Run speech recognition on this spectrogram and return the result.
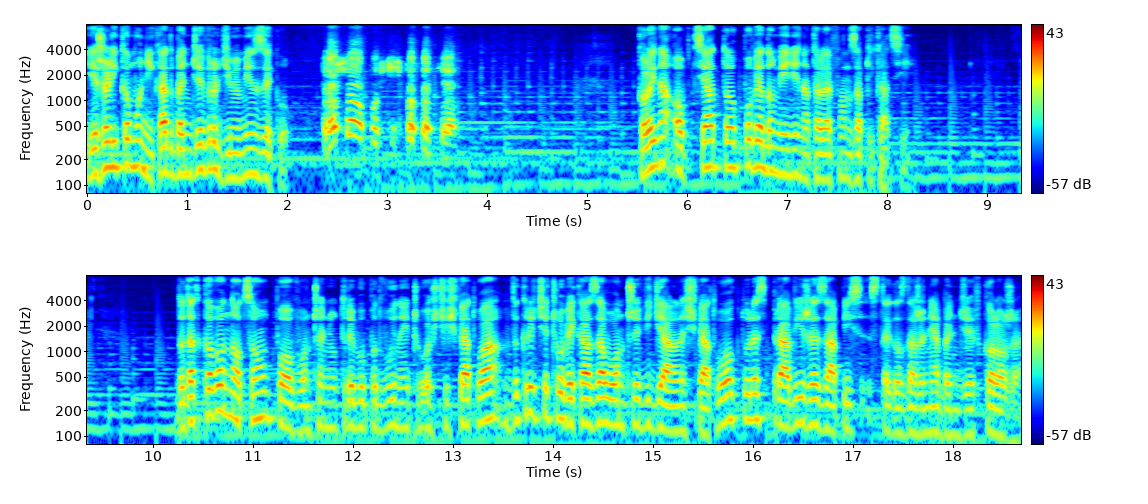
jeżeli komunikat będzie w rodzimym języku. Proszę opuścić posesję. Kolejna opcja to powiadomienie na telefon z aplikacji. Dodatkowo nocą, po włączeniu trybu podwójnej czułości światła, wykrycie człowieka załączy widzialne światło, które sprawi, że zapis z tego zdarzenia będzie w kolorze.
